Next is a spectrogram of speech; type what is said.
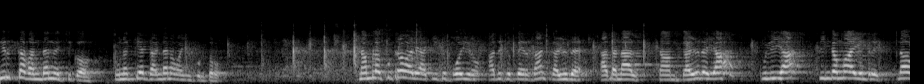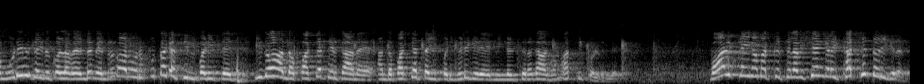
திருத்த வந்தன்னு வச்சுக்கோ உனக்கே தண்டனை வாங்கி கொடுத்துரும். நம்மளை குற்றவாளி ஆக்கிட்டு போயிடும் அதுக்கு பேர் தான் கழுதை. அதனால் நாம் கழுதையா புலியா சிங்கமா என்று நாம் முடிவு செய்து கொள்ள வேண்டும் என்று நான் ஒரு புத்தகத்தில் படித்தேன். இதோ அந்த பக்கத்திற்கான அந்த பக்கத்தை இப்படி விடுகிறேன். நீங்கள் சிறகாக மாற்றிக்கொள்ளுங்கள் வாழ்க்கை நமக்கு சில விஷயங்களை கற்றுத் தருகிறது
